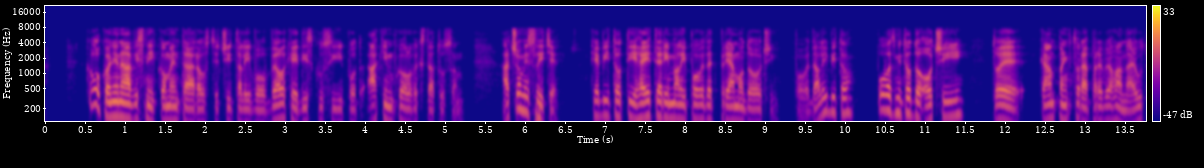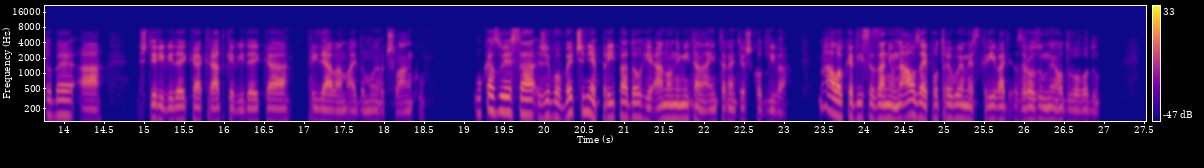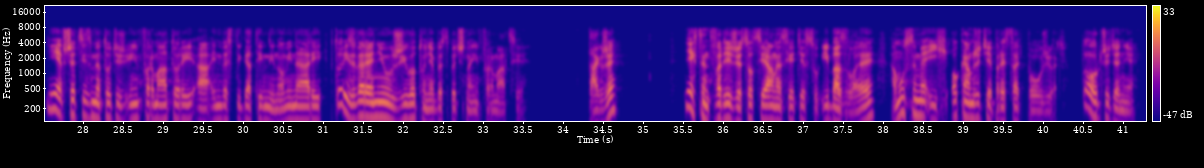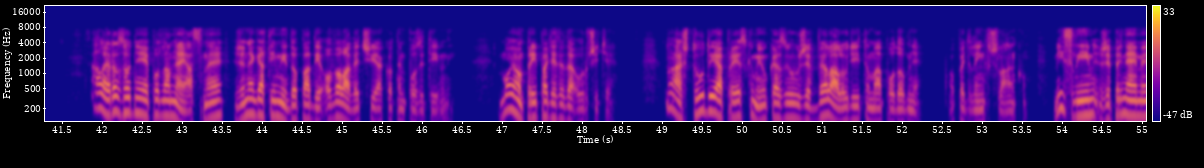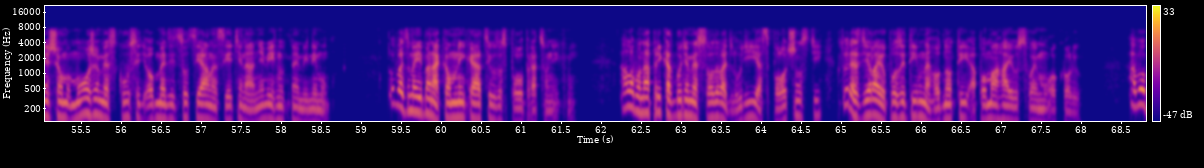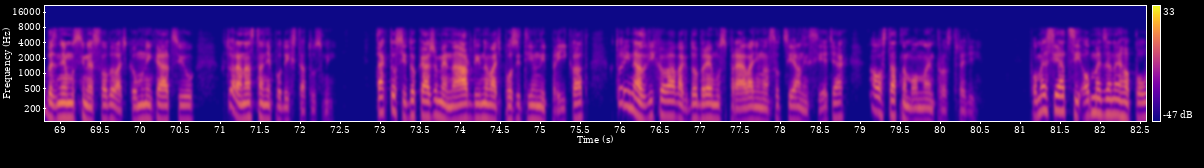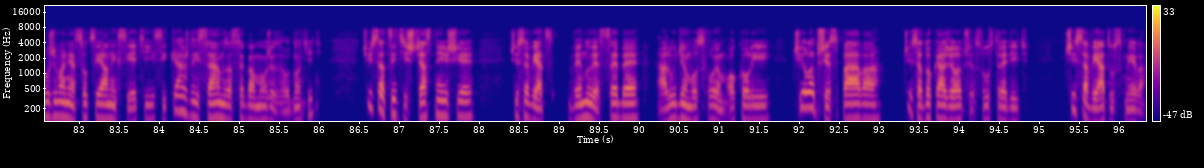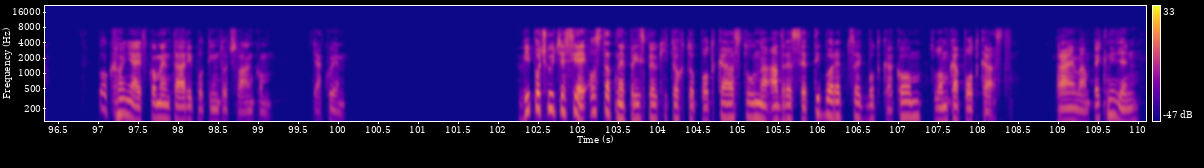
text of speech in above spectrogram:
Koľko nenávisných komentárov ste čítali vo veľkej diskusii pod akýmkoľvek statusom? A čo myslíte? Keby to tí hejteri mali povedať priamo do očí, povedali by to? Povedz mi to do očí, to je kampaň, ktorá prebehla na YouTube a 4 videjka, krátke videjka pridávam aj do môjho článku. Ukazuje sa, že vo väčšine prípadoch je anonymita na internete škodlivá. Málo kedy sa za ňu naozaj potrebujeme skrývať z rozumného dôvodu. Nie všetci sme totiž informátori a investigatívni novinári, ktorí zverejňujú životu nebezpečné informácie. Takže? Nechcem tvrdiť, že sociálne siete sú iba zlé a musíme ich okamžite prestať používať. To určite nie. Ale rozhodne je podľa mňa jasné, že negatívny dopad je oveľa väčší ako ten pozitívny. V mojom prípade teda určite. No a štúdia a prieskumy ukazujú, že veľa ľudí to má podobne. Opäť link v článku. Myslím, že pri najmenšom môžeme skúsiť obmedziť sociálne siete na nevyhnutné minimum. Povedzme iba na komunikáciu so spolupracovníkmi. Alebo napríklad budeme sledovať ľudí a spoločnosti, ktoré zdieľajú pozitívne hodnoty a pomáhajú svojmu okoliu. A vôbec nemusíme sledovať komunikáciu, ktorá nastane pod ich statusmi. Takto si dokážeme naordinovať pozitívny príklad, ktorý nás vychováva k dobrému správaniu na sociálnych sieťach a ostatnom online prostredí. Po mesiaci obmedzeného používania sociálnych sietí si každý sám za seba môže zhodnotiť, či sa cíti šťastnejšie, či sa viac venuje sebe a ľuďom vo svojom okolí, či lepšie spáva, či sa dokáže lepšie sústrediť, či sa viac usmieva. Pokojne aj v komentári pod týmto článkom. Ďakujem. Vypočujte si aj ostatné príspevky tohto podcastu na adrese tiborepcek.com lomka podcast. Prajem vám pekný deň.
